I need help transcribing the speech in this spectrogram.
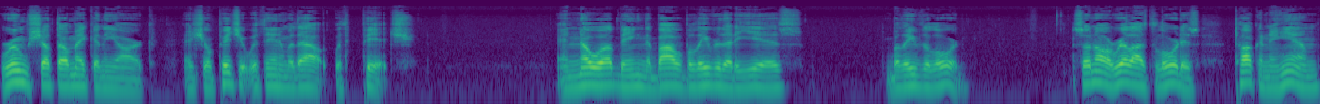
Room shalt thou make in the ark, and shall pitch it within and without with pitch. And Noah, being the Bible believer that he is, believed the Lord. So Noah realized the Lord is talking to him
